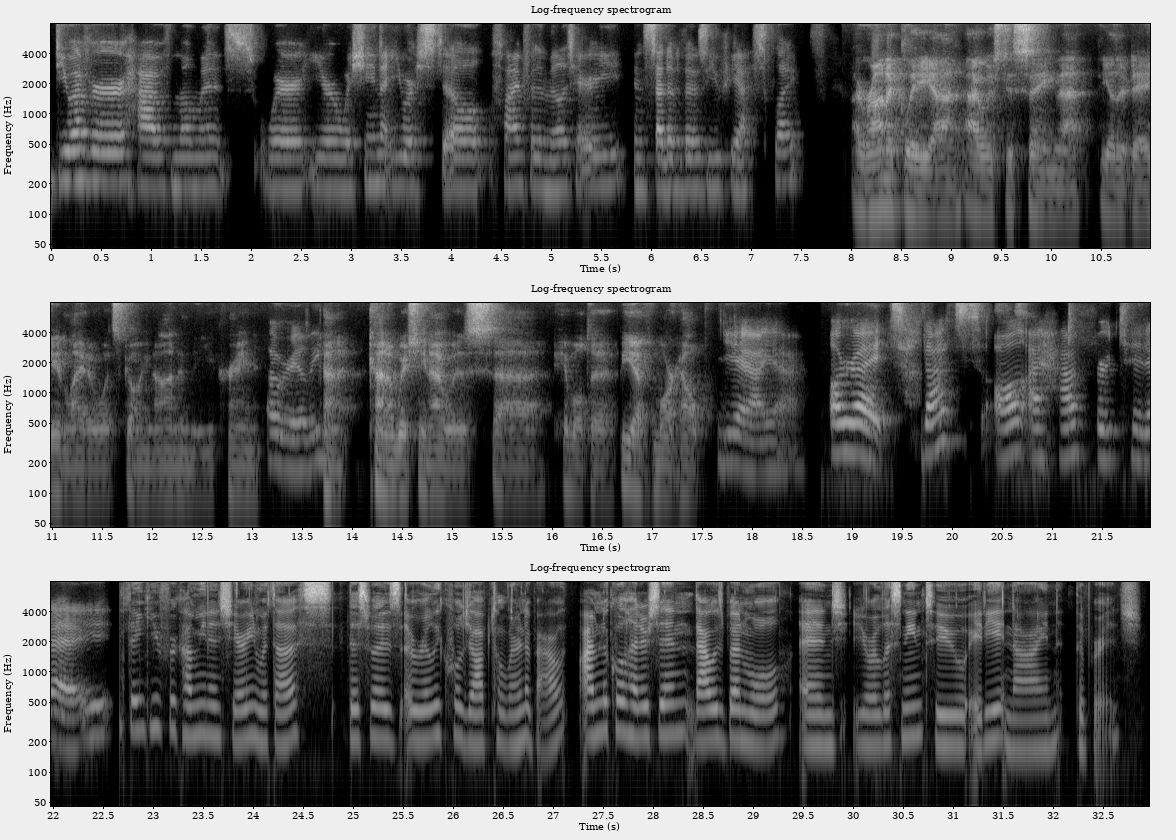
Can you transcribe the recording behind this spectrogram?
Do you ever have moments where you're wishing that you were still flying for the military instead of those UPS flights? Ironically, uh, I was just saying that the other day in light of what's going on in the Ukraine. Oh, really? Kind of, kind of wishing I was uh, able to be of more help. Yeah, yeah. All right. That's all I have for today. Thank you for coming and sharing with us. This was a really cool job to learn about. I'm Nicole Henderson. That was Ben Wohl, and you're listening to 889 The Bridge.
